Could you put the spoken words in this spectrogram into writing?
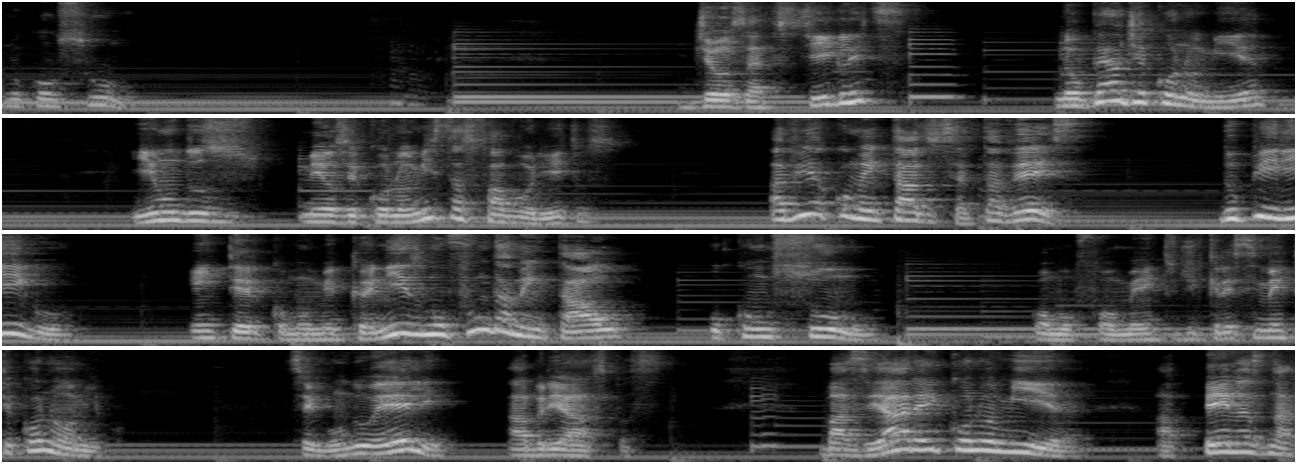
no consumo. Joseph Stiglitz, Nobel de Economia e um dos meus economistas favoritos, havia comentado certa vez do perigo em ter como mecanismo fundamental o consumo, como fomento de crescimento econômico. Segundo ele, aspas, basear a economia apenas na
